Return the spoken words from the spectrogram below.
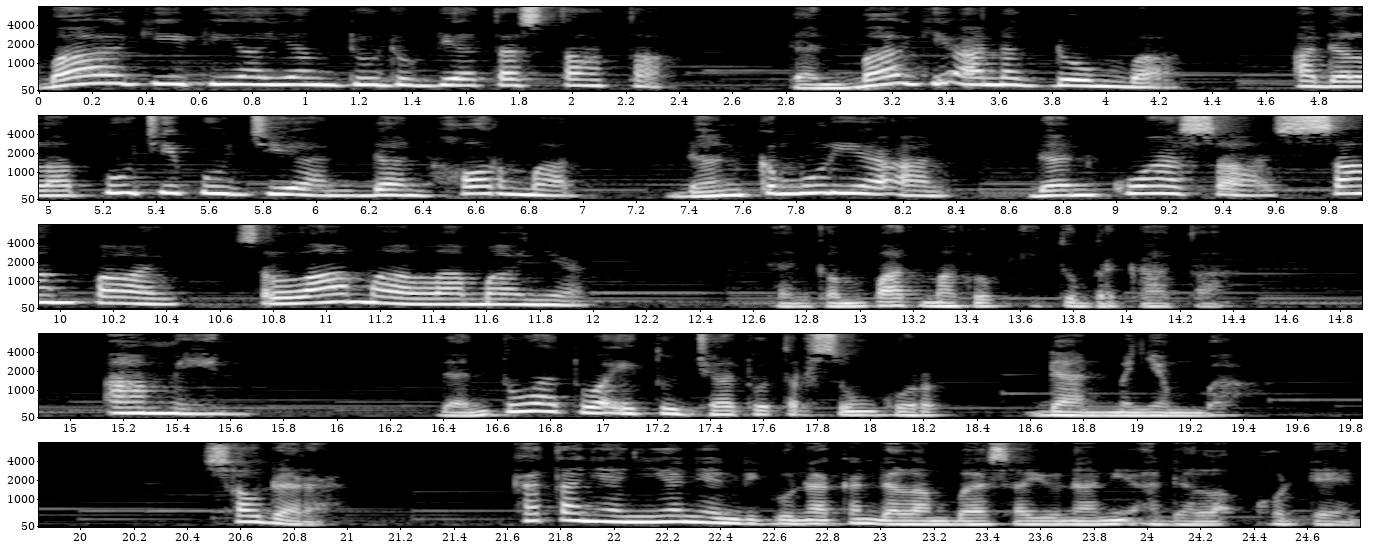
bagi dia yang duduk di atas tahta dan bagi anak domba adalah puji-pujian dan hormat dan kemuliaan dan kuasa sampai selama-lamanya. Dan keempat makhluk itu berkata, Amin. Dan tua-tua itu jatuh tersungkur dan menyembah. Saudara, kata nyanyian yang digunakan dalam bahasa Yunani adalah oden,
